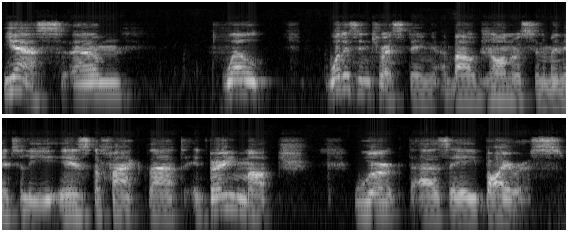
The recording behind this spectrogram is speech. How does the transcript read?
Yes. Um, well, what is interesting about genre cinema in Italy is the fact that it very much worked as a virus,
